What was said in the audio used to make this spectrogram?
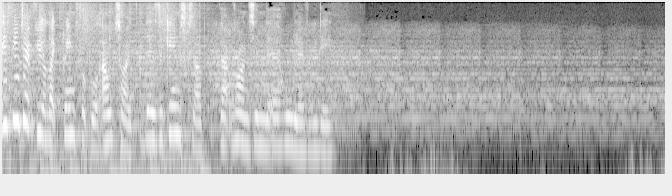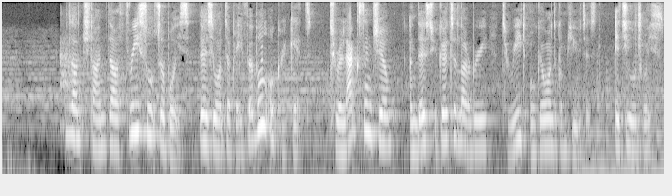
If you don't feel like playing football outside, there's a games club that runs in the hall every day. At lunchtime, there are three sorts of boys those who want to play football or cricket, to relax and chill, and those who go to the library to read or go on the computers. It's your choice.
